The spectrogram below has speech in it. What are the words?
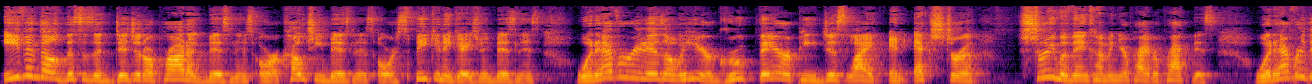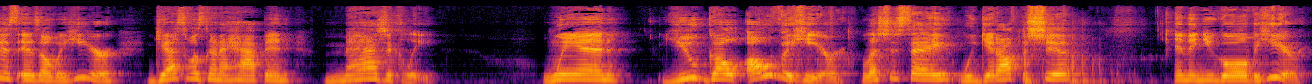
even though this is a digital product business or a coaching business or a speaking engagement business, whatever it is over here, group therapy, just like an extra stream of income in your private practice, whatever this is over here, guess what's going to happen magically? When you go over here, let's just say we get off the ship and then you go over here.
